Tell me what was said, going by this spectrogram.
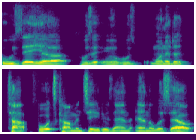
who's a uh, who's a you know, who's one of the top sports commentators and analysts out.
